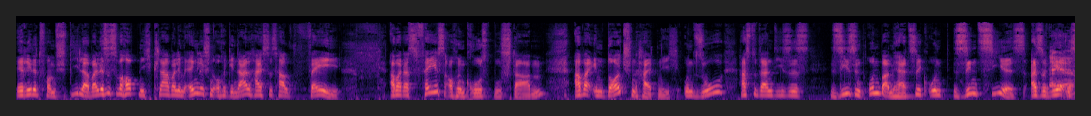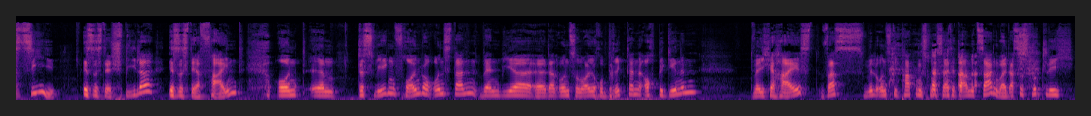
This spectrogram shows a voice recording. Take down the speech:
er redet vom Spieler, weil es ist überhaupt nicht klar, weil im englischen Original heißt es halt Faye. Aber das Faye ist auch in Großbuchstaben, aber im Deutschen halt nicht. Und so hast du dann dieses Sie sind unbarmherzig und sind sie es? Also wer ja. ist sie? Ist es der Spieler? Ist es der Feind? Und ähm, deswegen freuen wir uns dann, wenn wir äh, dann unsere neue Rubrik dann auch beginnen, welche heißt, was will uns die Packungsrückseite damit sagen? Weil das ist wirklich,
